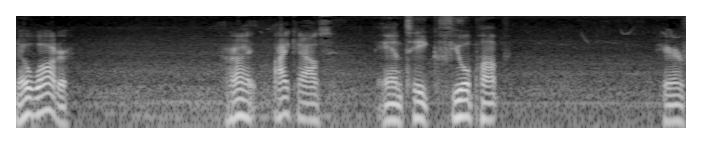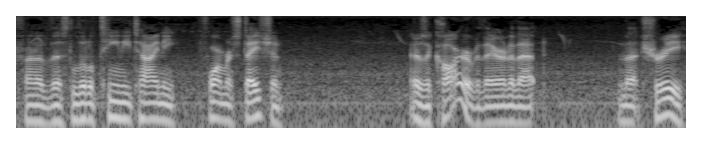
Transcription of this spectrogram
no water. Alright, bye cows. Antique fuel pump here in front of this little teeny tiny former station. There's a car over there under that, under that tree.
